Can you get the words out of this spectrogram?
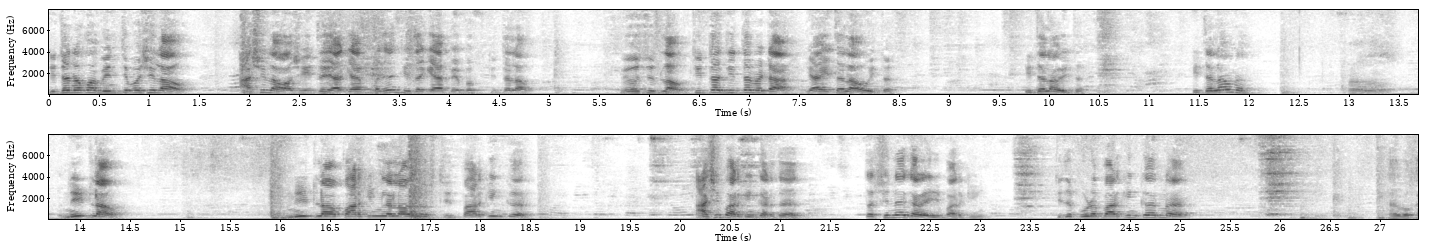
तिथं नको भिंतीपाशी लाव. अशी लाव अशी इथं या गॅपमध्ये ना तिथं गॅप आहे बघ तिथं लाव. व्यवस्थित लाव. तिथं तिथं बेटा या इथं लाव इथं. इथं लाव इथं. इथं लाव ना. हा. नीट लाव. नीट लाव पार्किंगला लाव व्यवस्थित. पार्किंग कर. अशी पार्किंग करतात. तशी नाही करायची पार्किंग. तिथं पुढं पार्किंग कर ना. हा बघ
